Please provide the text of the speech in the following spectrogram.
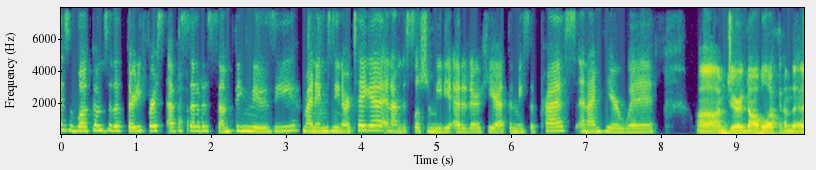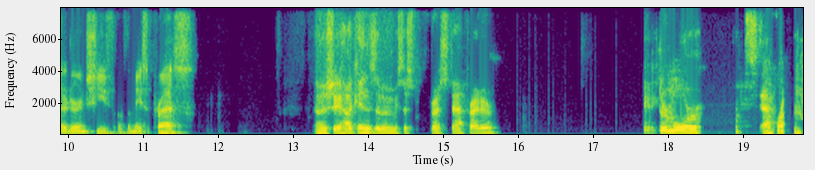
guys. Welcome to the 31st episode of Something Newsy. My name is Nina Ortega, and I'm the social media editor here at the Mesa Press. And I'm here with. Uh, I'm Jared Knobloch. I'm the editor in chief of the Mesa Press. I'm Shay Hawkins. I'm a Mesa Press staff writer. Victor Moore, staff writer.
